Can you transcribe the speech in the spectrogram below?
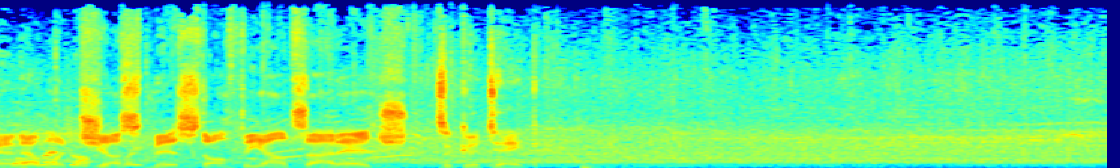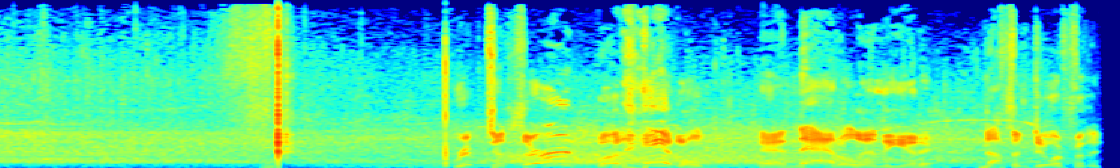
And Well, that one just missed off the outside edge. It's a good take. Ripped to third, but handled, and that'll end the inning. Nothing doing for the.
